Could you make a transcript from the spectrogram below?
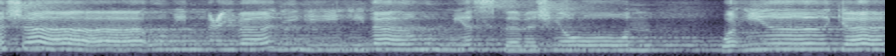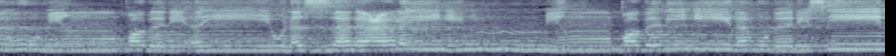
يشاء من عباده إذا هم يستبشرون. وإن كانوا من قبل أن ينزل عليهم من قبله لمبرسين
